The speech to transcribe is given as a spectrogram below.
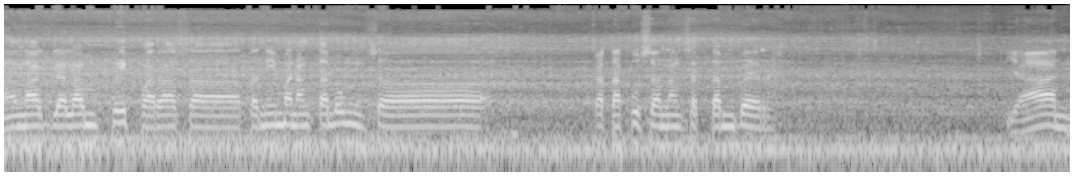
na naglalampre para sa taniman ng talong sa katapusan ng September. Yan.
